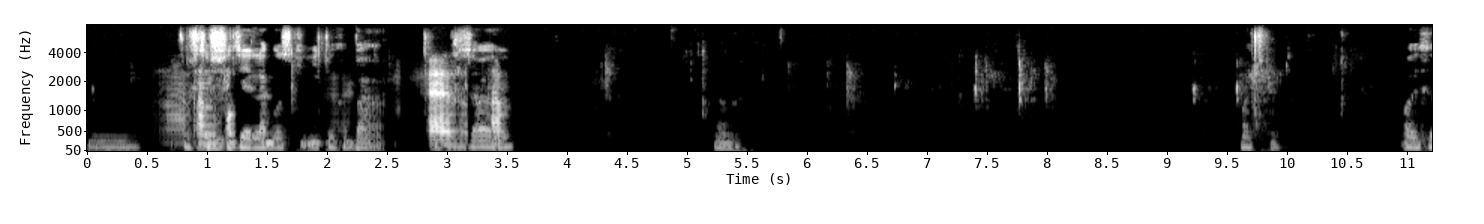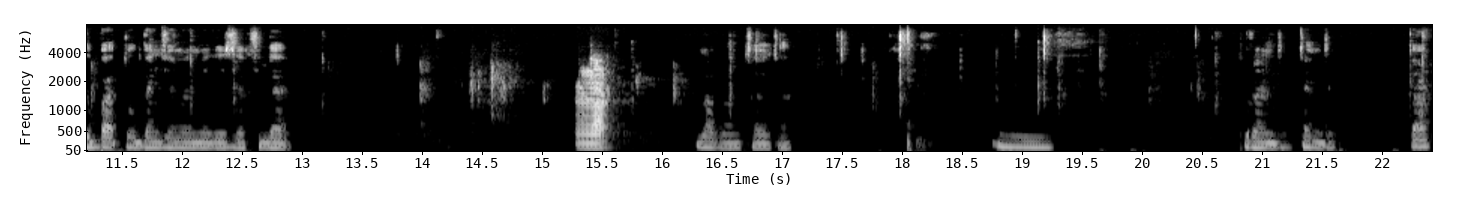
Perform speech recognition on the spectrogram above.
No, Coś tam też się bo- dzieje laguski i tu chyba Jezu, Zoe. tam Dobra. Chodźmy. Oj, chyba tu będziemy mieli za chwilę... Nie. Dobra, no to i tak. Mm. Turędy, tędy. Tak?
